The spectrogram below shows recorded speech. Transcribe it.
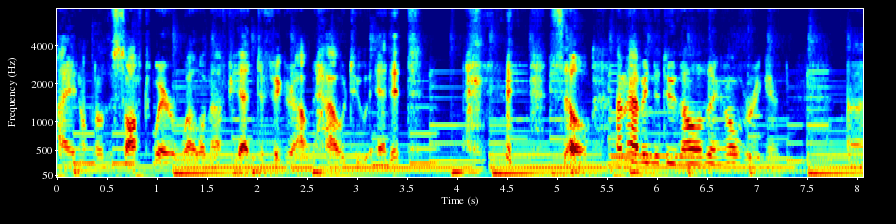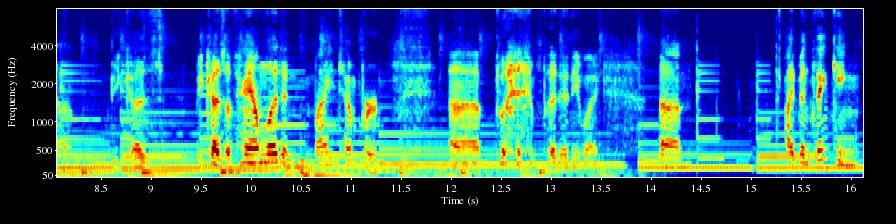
I don't know the software well enough yet to figure out how to edit. so I'm having to do the whole thing over again um, because because of Hamlet and my temper. Uh, but but anyway, um, I've been thinking.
